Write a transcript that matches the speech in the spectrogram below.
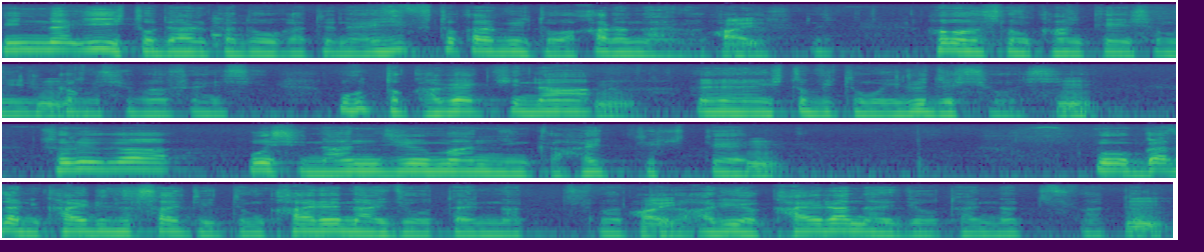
みんないい人であるかどうかというのはエジプトから見るとわからないわけですね。はいハマスの関係者もいるかもしれませんし、もっと過激な、えー、人々もいるでしょうし、それがもし何十万人か入ってきて、もうガザに帰りなさいと言っても帰れない状態になってしまったら、はい、あるいは帰らない状態になってしまったら、うん、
